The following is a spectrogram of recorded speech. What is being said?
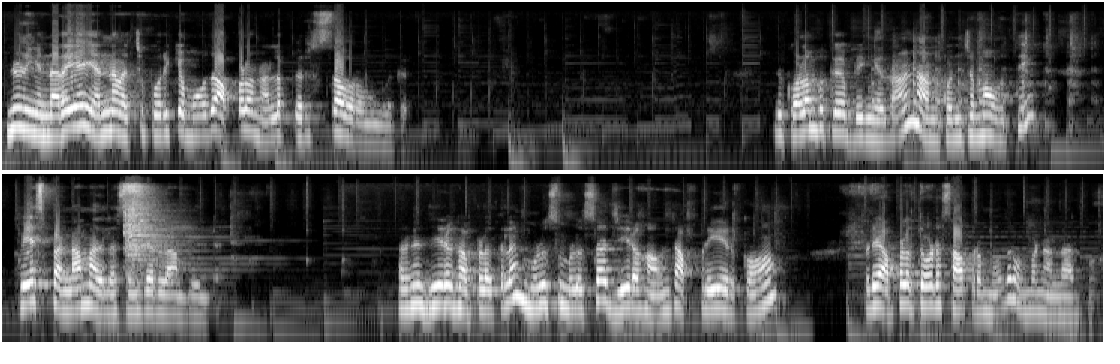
இன்னும் நீங்கள் நிறைய எண்ணெய் வச்சு பொரிக்கும் போது அப்பளம் நல்லா பெருசாக வரும் உங்களுக்கு. இது குழம்புக்கு அப்படிங்கிறதுனால நான் கொஞ்சமாக ஊற்றி வேஸ்ட் பண்ணாமல் அதில் செஞ்சிடலாம் அப்படின்ட்டு. பாருங்க ஜீரக அப்பளத்தில் முழுசு முழுசாக ஜீரகம் வந்து அப்படியே இருக்கும். அப்படியே அப்பளத்தோடு சாப்பிடும் போது ரொம்ப நல்லாயிருக்கும்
